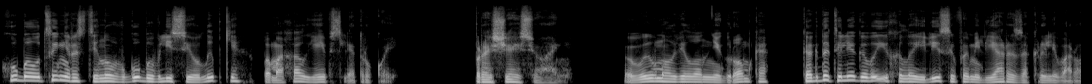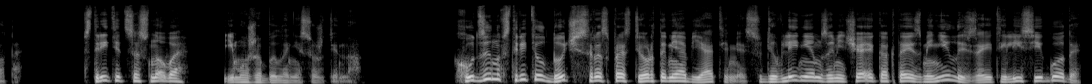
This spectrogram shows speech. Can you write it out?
Хубао Цинь, растянув губы в лисьей улыбке, помахал ей вслед рукой. «Прощай, Сюань», — вымолвил он негромко, когда телега выехала, и лисы-фамильяры закрыли ворота. Встретиться снова им уже было не суждено. Худзин встретил дочь с распростертыми объятиями, с удивлением замечая, как та изменилась за эти лисьи годы.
